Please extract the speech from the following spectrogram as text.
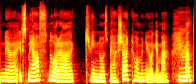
när jag, eftersom jag har haft några kvinnor som jag har kört hormonyoga med, att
